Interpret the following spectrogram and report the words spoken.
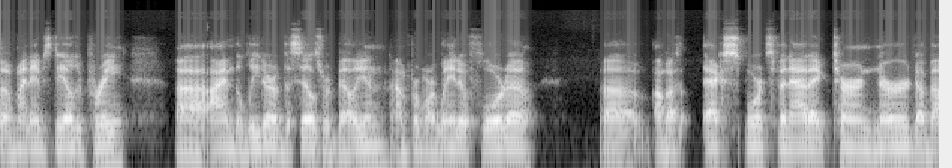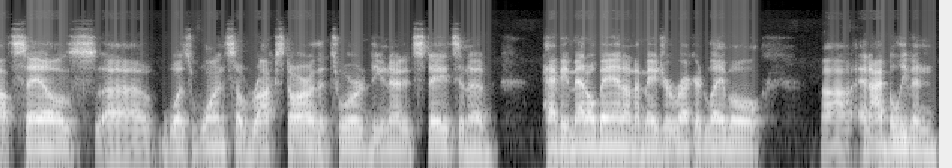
So, my name is Dale Dupree. Uh, I'm the leader of the Sales Rebellion. I'm from Orlando, Florida. Uh, I'm an ex sports fanatic turned nerd about sales. Uh, was once a rock star that toured the United States in a heavy metal band on a major record label. Uh, and I believe in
